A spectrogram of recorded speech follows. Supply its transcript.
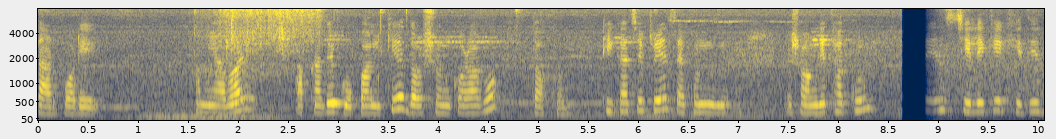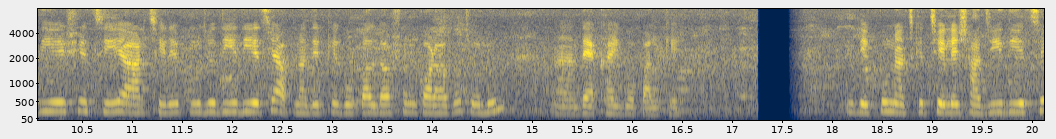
তারপরে আমি আবার আপনাদের গোপালকে দর্শন করাবো তখন। ঠিক আছে ফ্রেন্ডস এখন সঙ্গে থাকুন। ফ্রেন্ডস ছেলেকে খেতে দিয়ে এসেছি। আর ছেলে পুজো দিয়ে দিয়েছে। আপনাদেরকে গোপাল দর্শন করাবো। চলুন দেখাই গোপালকে। দেখুন, আজকে ছেলে সাজিয়ে দিয়েছে।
